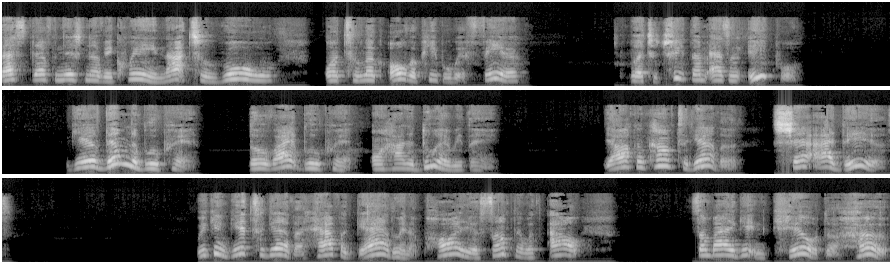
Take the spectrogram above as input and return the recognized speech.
That's definition of a queen, not to rule or to look over people with fear, but to treat them as an equal. Give them the blueprint, the right blueprint on how to do everything. Y'all can come together, share ideas. We can get together, have a gathering, a party, or something without somebody getting killed or hurt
